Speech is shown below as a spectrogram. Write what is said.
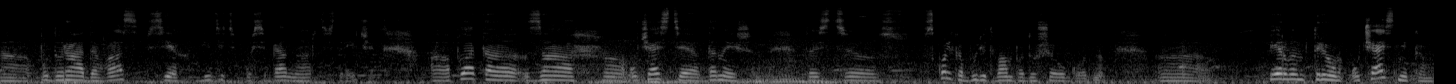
А, буду рада вас всех видеть у себя на арт-встрече. А, оплата за а, участие donation, то есть э, сколько будет вам по душе угодно. Первым трем участникам,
